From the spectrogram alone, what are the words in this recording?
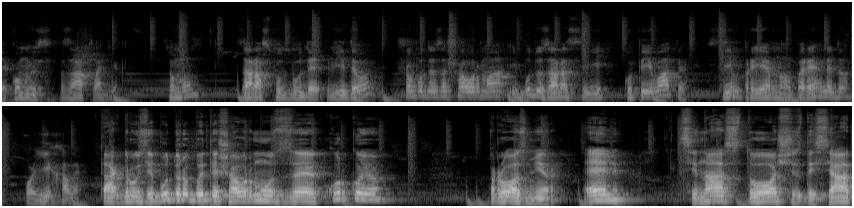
якомусь закладі. Тому зараз тут буде відео, що буде за шаурма, і буду зараз її копіювати. Всім приємного перегляду. Поїхали! Так, друзі, буду робити шаурму з куркою. Розмір L, ціна 160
